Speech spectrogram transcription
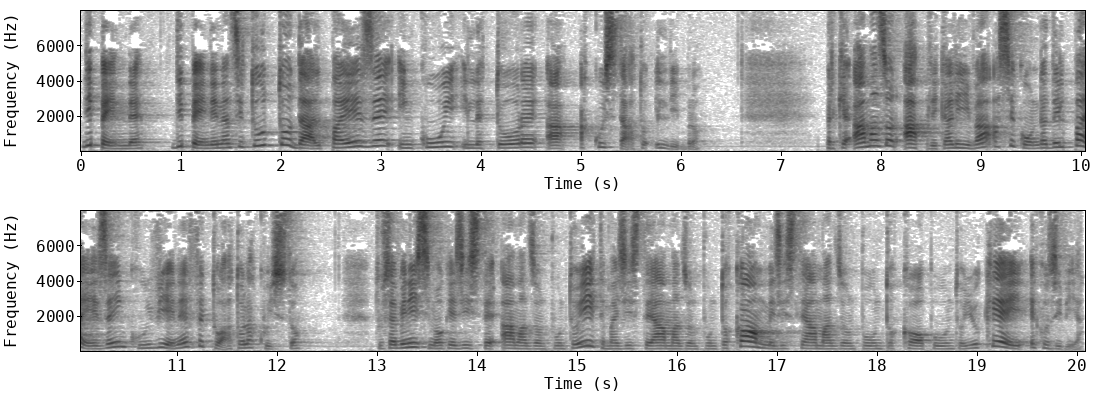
Dipende, dipende innanzitutto dal paese in cui il lettore ha acquistato il libro. Perché Amazon applica l'IVA a seconda del paese in cui viene effettuato l'acquisto. Tu sai benissimo che esiste Amazon.it, ma esiste Amazon.com, esiste Amazon.co.uk e così via.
